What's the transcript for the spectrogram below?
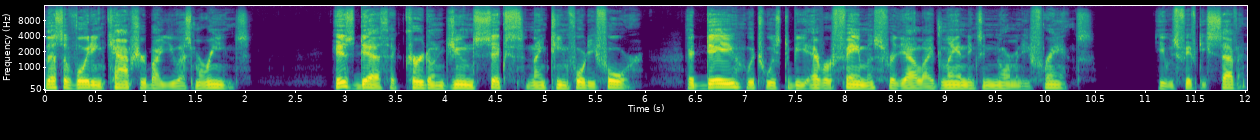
thus avoiding capture by U.S. Marines. His death occurred on June 6, 1944, a day which was to be ever famous for the Allied landings in Normandy, France. He was 57.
